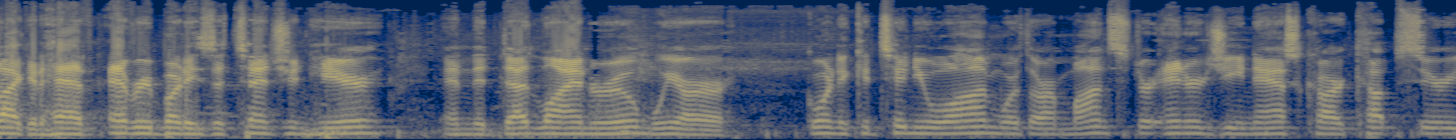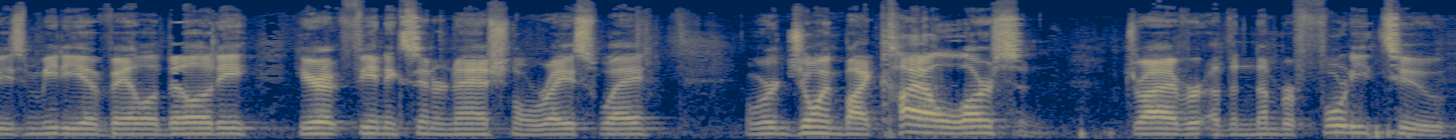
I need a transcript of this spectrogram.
If I could have everybody's attention here in the deadline room, we are going to continue on with our Monster Energy NASCAR Cup Series media availability here at Phoenix International Raceway. And we're joined by Kyle Larson, driver of the number 42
